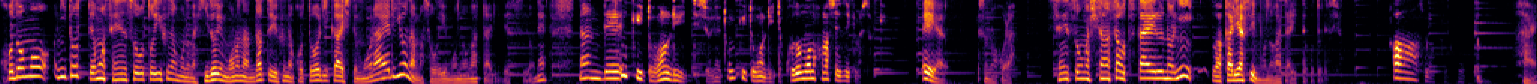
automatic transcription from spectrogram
子供にとっても戦争というふうなものがひどいものなんだというふうなことを理解してもらえるような、まあそういう物語ですよね。なんで。トンキーとワンリーですよね。トンキーとワンリーって子供の話で出てきましたっけ？ええや、そのほら、戦争の悲惨さを伝えるのに分かりやすい物語ってことですよ。ああ、そう。はい。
